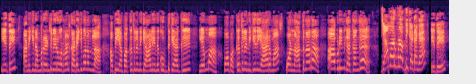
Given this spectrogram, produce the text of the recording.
இதே அன்னைக்கு நம்ம ரெண்டு பேரும் ஒரு நாள் கடைக்கு போனோம்ல. அப்ப என் பக்கத்துல இன்னைக்கு ஆள் என்ன கூப்பிட்டு கேக்கு? ஏம்மா உன் பக்கத்துல நிக்கிறது யாருமா? உன் நாத்தனாரா? அப்படின்னு கேக்காங்க. ஏன் மர்மோள அப்படி கேட்டாங்க. இதே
